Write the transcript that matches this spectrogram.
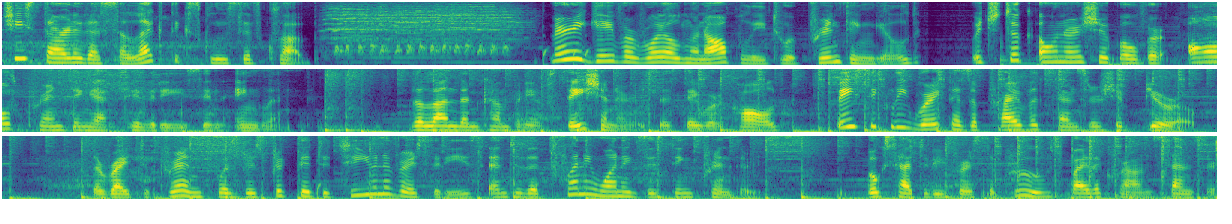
she started a select exclusive club. Mary gave a royal monopoly to a printing guild which took ownership over all printing activities in England. The London Company of Stationers, as they were called, basically worked as a private censorship bureau. The right to print was restricted to two universities and to the 21 existing printers. Books had to be first approved by the Crown censor.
